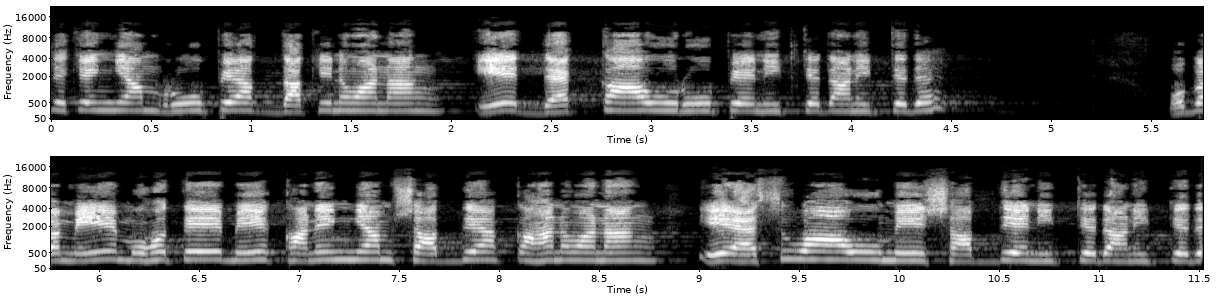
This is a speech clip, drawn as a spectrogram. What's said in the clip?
දෙකෙන් යම් රූපයක් දකිනවනං ඒ දැක්කා වූ රූපය නිත්‍යද අනිත්‍යද ඔබ මේ මොහොතේ මේ කනෙන් යම් ශබ්දයක් අහනවනං ඒ ඇසුවා වූ මේ ශබ්දය නිත්‍යද අනිත්‍යද.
